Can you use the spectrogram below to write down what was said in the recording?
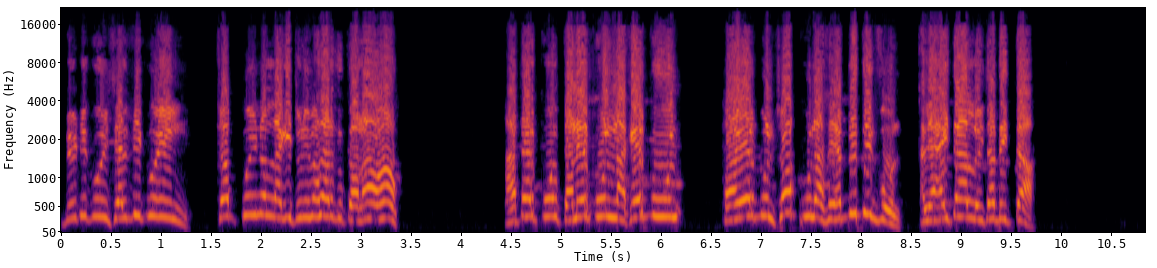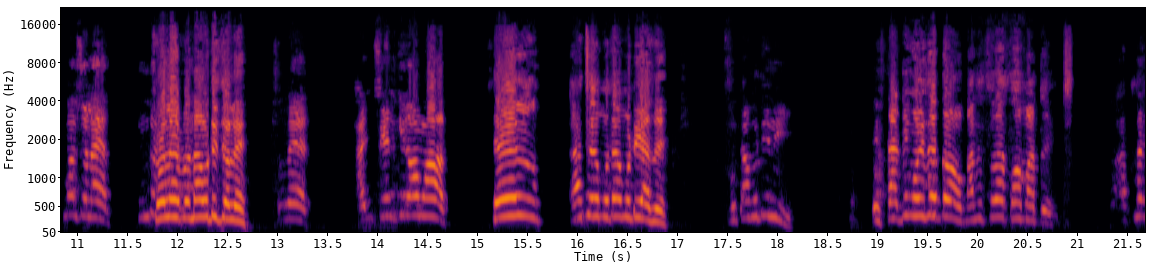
বিউটি কুইন সেলফি কুইন সব কুইনর লাগি চুড়ি মেলার দোকান হাতের পুল কানের পুল নাকের ফুল পায়ের ফুল সব পুল আছে এভরিথিং ফুল। খালি আইতা লইতা দেখতা চলে মোটামুটি চলে। সেল কীরকম সেল আছে মোটামুটি আছে। মোটামুটি নি স্টার্টিং হয়েছে তো মানুষ কম আছে। আপনার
